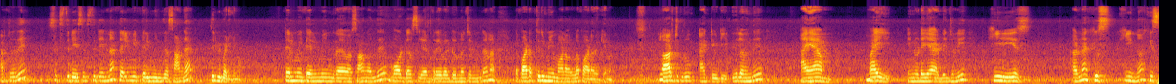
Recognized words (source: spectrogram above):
அடுத்தது சிக்ஸ்த் டே சிக்ஸ்த் டேன்னா டெல்மி டெல்மிங்கிற சாங்கை திருப்பி படிக்கணும். டெல்மி டெல்மிங்கிற சாங் வந்து வாட்டர்ஸ் ஏர் டிரைவர் டூன்னு சொல்லிட்டு இந்த பாட்டை திரும்பி மாணவர்களை பாட வைக்கணும். லார்ஜ் குரூப் ஆக்டிவிட்டி இதில் வந்து ஐ ஆம் மை என்னுடைய அப்படின்னு சொல்லி ஹீ இஸ் அப்படின்னா ஹிஸ் ஹீனா ஹிஸ்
